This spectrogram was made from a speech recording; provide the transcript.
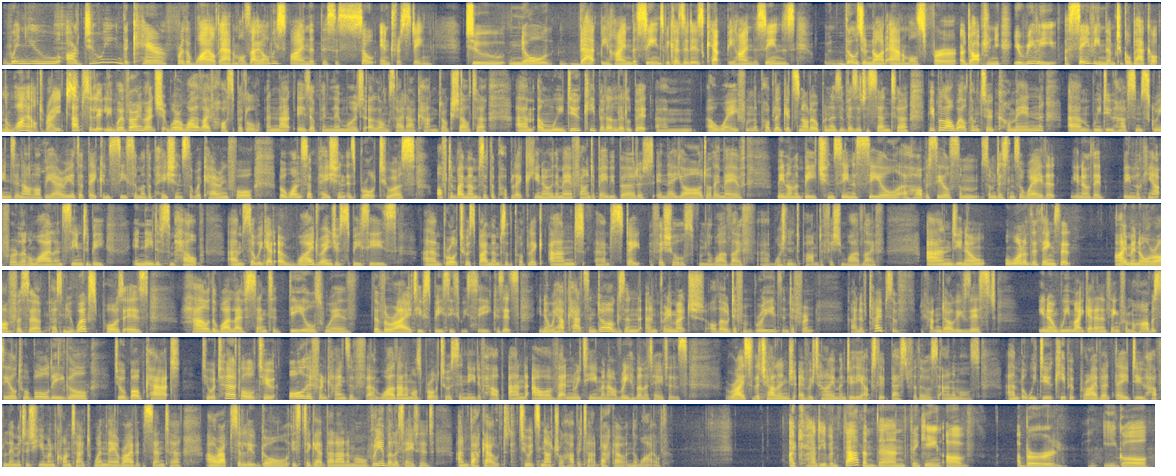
When you are doing the care for the wild animals, I always find that this is so interesting to know that behind the scenes because it is kept behind the scenes. Those are not animals for adoption. You're really saving them to go back out in the wild, right? Absolutely. We're very much, we're a wildlife hospital, and that is up in Lynnwood alongside our cat and dog shelter. Um, and we do keep it a little bit um, away from the public. It's not open as a visitor centre. People are welcome to come in. Um, we do have some screens in our lobby area that they can see some of the patients that we're caring for. But once a patient is brought to us, often by members of the public, you know, they may have found a baby bird in their yard, or they may have been on the beach and seen a seal, a harbour seal, some some distance away that you know they'd been looking at for a little while and seem to be in need of some help. Um, so we get a wide range of species um, brought to us by members of the public and um, state officials from the Wildlife uh, Washington Department of Fish and Wildlife. And you know, one of the things that I'm in awe of as a person who works at PAWS is how the Wildlife Centre deals with the variety of species we see. Because it's, you know, we have cats and dogs, and, and pretty much, although different breeds and different kind of types of cat and dog exist, you know, we might get anything from a harbour seal to a bald eagle to a bobcat to a turtle to all different kinds of um, wild animals brought to us in need of help. And our veterinary team and our rehabilitators rise to the challenge every time and do the absolute best for those animals. Um, but we do keep it private. They do have limited human contact when they arrive at the centre. Our absolute goal is to get that animal rehabilitated and back out to its natural habitat, back out in the wild. I can't even fathom then thinking of a bird, an eagle,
